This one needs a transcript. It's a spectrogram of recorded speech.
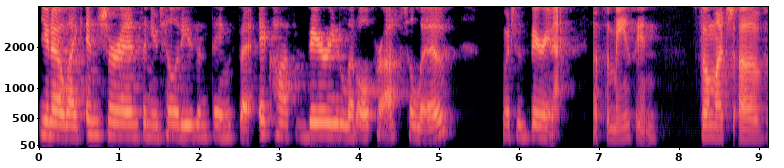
you know, like insurance and utilities and things, but it costs very little for us to live, which is very nice. That's amazing. So much of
